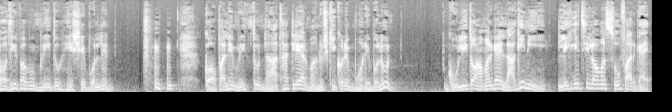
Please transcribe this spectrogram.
অধীরবাবু মৃদু হেসে বললেন, কপালে মৃত্যু না থাকলে আর মানুষ কি করে মরে বলুন? গুলি তো আমার গায়ে লাগেনি, লেগেছিল আমার সোফার গায়ে।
